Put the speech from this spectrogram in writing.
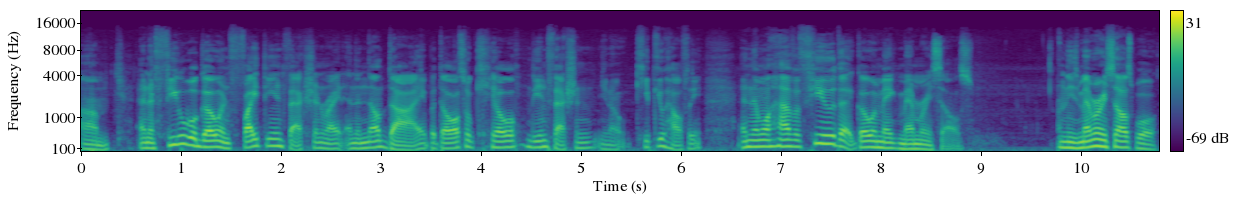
Um, and a few will go and fight the infection, right? And then they'll die, but they'll also kill the infection. You know, keep you healthy. And then we'll have a few that go and make memory cells. And these memory cells will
